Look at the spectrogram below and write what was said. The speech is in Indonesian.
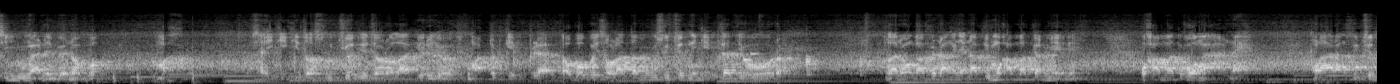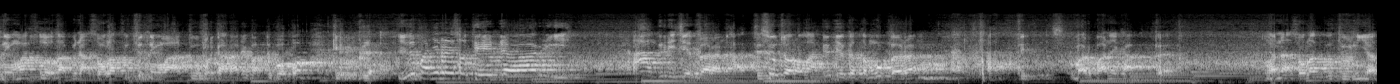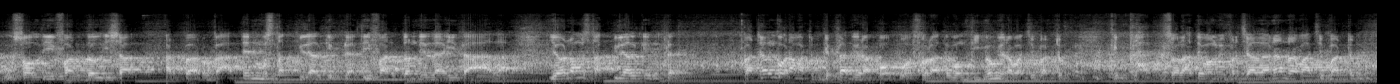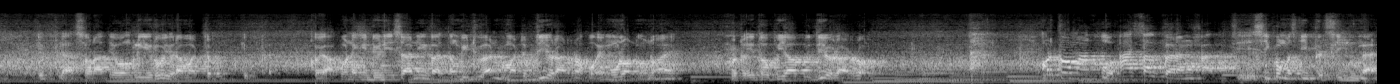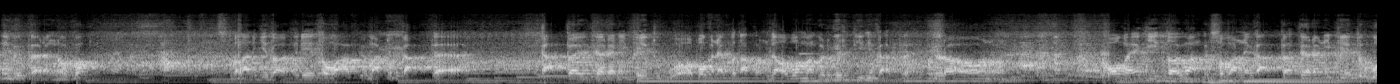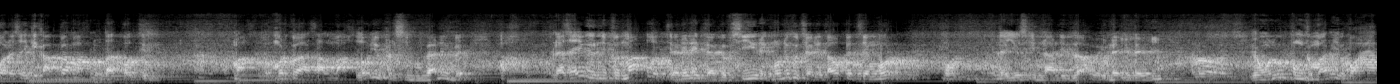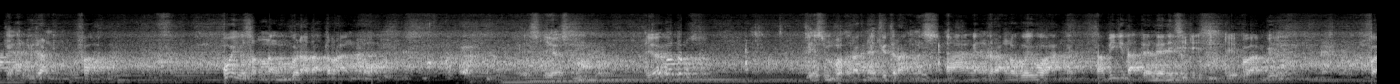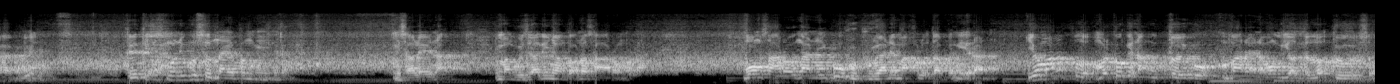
bersinggungannya ben apa? Makhluk. Saiki kita sujud ya cara lahir ya madhep kiblat. Apa kowe salat tapi sujud ning kiblat ya ora. Lalu wong kafir nanya Nabi Muhammad kan ngene. Muhammad wong aneh. Ngelarang sujud ning makhluk tapi nak sholat sujud ning watu perkara ini pada apa? Kiblat. Itu panjang dihindari. Angger cek barang hadis cara lahir dia ketemu barang hadis. Marpane kabeh. Sholat kudu niat usolli fardol isya arba rukaatin mustaqbilal kiblati fardon lillahi ta'ala. Ya ana mustaqbilal kiblat. Padahal kok ora madhep kiblat ya apa-apa. Salate wong bingung ya wajib madhep kiblat. Salate wong di perjalanan ora wajib madhep kiblat. Salate wong keliru ya madhep kiblat. Kaya aku ning Indonesia nih kateng biduan madhep di ya ora roh pokoke mulon ngono ae. Kota Ethiopia budi ya roh. Mereka makhluk asal barang hadis itu mesti bersinggungan ini barang nopo Malah kita akhirnya tawaf ya madem Ka'bah. Ka'bah darah ini betua. Apa kena petakon? Lah Allah manggur ngerti ini Ka'bah. Yorono. Pokoknya kita itu angker sowan Ka'bah. Darah ini betua. Oleh saya Ka'bah makhluk tak kodim. Makhluk. Mereka asal makhluk ya bersinggungan ya makhluk. Lah saya nggak nyebut makhluk. Jadi ini dagem sirik. Mungkin aku jadi tahu kecemur. La yus inna lillah wa inna ilaihi. Yang ngono penggemar ya kok akeh aliran. Faham? Oh ya seneng rata terang. Ya, kok terus. Ya sembuh terang nanti terang. Angin terang lo gue angin. Tapi kita ada dari sidik-sidik, paham ya? Paham ya? Jadi semua ini sunnah pengira. Misalnya nak Imam Ghazali nyontok sarong. Wong sarongan itu hubungannya makhluk tak pengiran. Ya makhluk, mereka kena utuh itu marah wong ya delok dosa.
